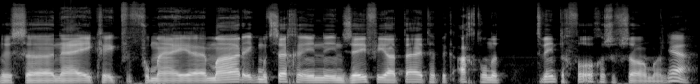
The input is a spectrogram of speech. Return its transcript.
Dus eh, nee, ik, ik, voor mij... eh, maar ik moet zeggen, in, in zeven jaar tijd heb ik 820 volgers of zo, man. Ja.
